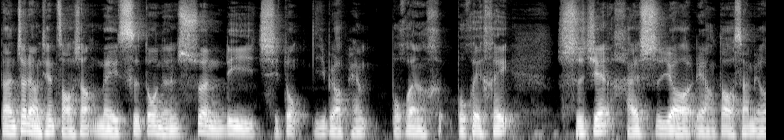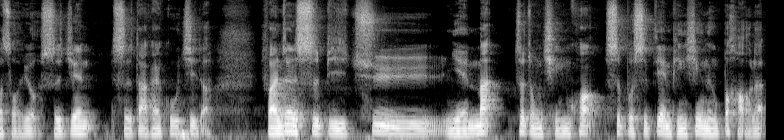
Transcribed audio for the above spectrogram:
但这两天早上每次都能顺利启动，仪表盘不会黑，不会黑，时间还是要两到三秒左右，时间是大概估计的，反正是比去年慢。这种情况是不是电瓶性能不好了？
